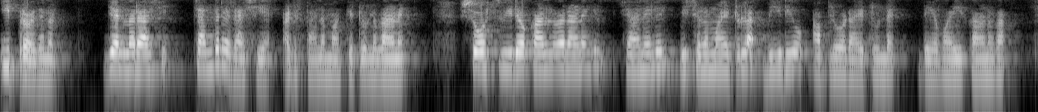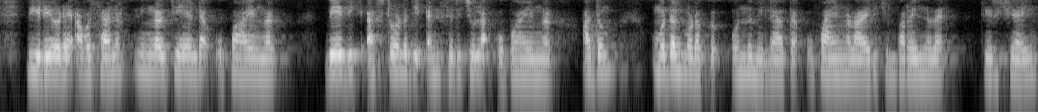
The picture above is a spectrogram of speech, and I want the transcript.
ഈ പ്രവചനം ജന്മരാശി ചന്ദ്രരാശിയെ അടിസ്ഥാനമാക്കിയിട്ടുള്ളതാണ്. ഷോർട്സ് വീഡിയോ കാണുന്നവരാണെങ്കിൽ ചാനലിൽ വിശദമായിട്ടുള്ള വീഡിയോ അപ്ലോഡ് ആയിട്ടുണ്ട് ദയവായി കാണുക. വീഡിയോയുടെ അവസാനം നിങ്ങൾ ചെയ്യേണ്ട ഉപായങ്ങൾ വേദിക് അസ്ട്രോളജി അനുസരിച്ചുള്ള ഉപായങ്ങൾ അതും മുതൽ മുടക്ക് ഒന്നുമില്ലാത്ത ഉപായങ്ങളായിരിക്കും പറയുന്നത്. തീർച്ചയായും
